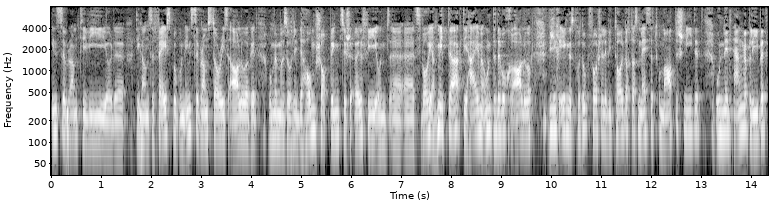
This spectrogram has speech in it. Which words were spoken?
Instagram TV oder die ganzen Facebook und Instagram Stories anschaut und wenn man so ein bisschen den Home Shopping zwischen 11 und äh, 2 äh, am Mittag die Heime unter der Woche anschaut, wie ich irgendein Produkt vorstelle, wie toll doch das Messer Tomaten schneidet und nicht hängen bleibt.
